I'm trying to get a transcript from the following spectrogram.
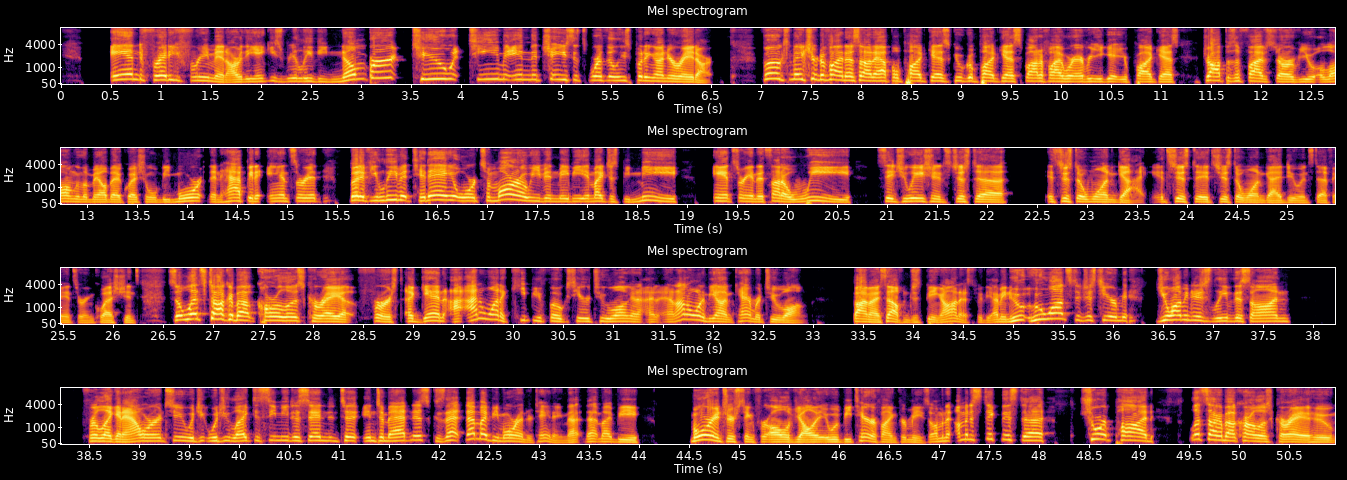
And Freddie Freeman. Are the Yankees really the number two team in the chase? It's worth at least putting on your radar. Folks, make sure to find us on Apple Podcasts, Google Podcasts, Spotify, wherever you get your podcasts. Drop us a five star review along with a mailbag question. We'll be more than happy to answer it. But if you leave it today or tomorrow, even maybe it might just be me answering it. It's not a we situation. It's just a it's just a one guy. It's just it's just a one guy doing stuff, answering questions. So let's talk about Carlos Correa first. Again, I, I don't want to keep you folks here too long, and, and I don't want to be on camera too long by myself. I'm just being honest with you. I mean, who who wants to just hear me? Do you want me to just leave this on for like an hour or two? Would you would you like to see me descend into into madness? Because that that might be more entertaining. That that might be more interesting for all of y'all. It would be terrifying for me. So I'm gonna I'm gonna stick this to short pod. Let's talk about Carlos Correa, who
